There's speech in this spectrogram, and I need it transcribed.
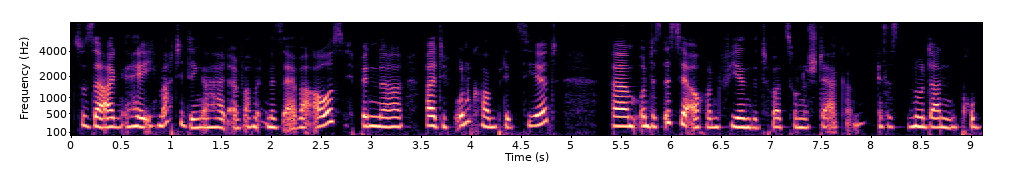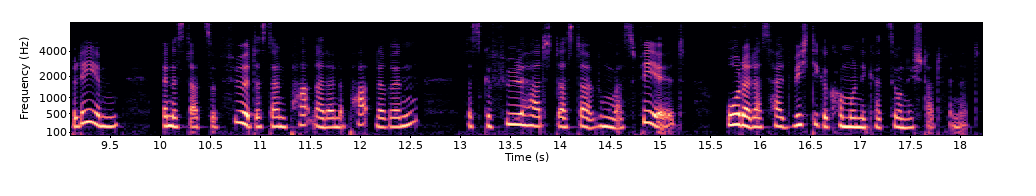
zu sagen, hey, ich mache die Dinge halt einfach mit mir selber aus, ich bin da relativ unkompliziert ähm, und es ist ja auch in vielen Situationen eine Stärke. Es ist nur dann ein Problem, wenn es dazu führt, dass dein Partner, deine Partnerin das Gefühl hat, dass da irgendwas fehlt oder dass halt wichtige Kommunikation nicht stattfindet.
